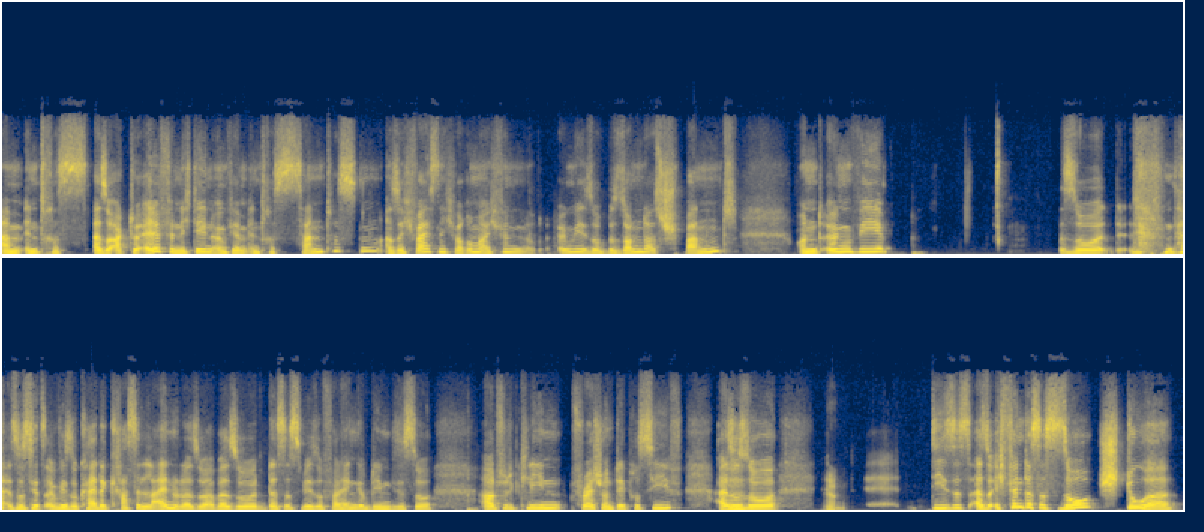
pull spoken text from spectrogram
am Interess also aktuell finde ich den irgendwie am interessantesten. Also ich weiß nicht warum, aber ich finde irgendwie so besonders spannend und irgendwie so, also ist jetzt irgendwie so keine krasse Line oder so, aber so, das ist mir so voll hängen geblieben, dieses so Outfit clean, fresh und depressiv. Also mhm. so, ja. dieses, also ich finde, das ist so stur,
